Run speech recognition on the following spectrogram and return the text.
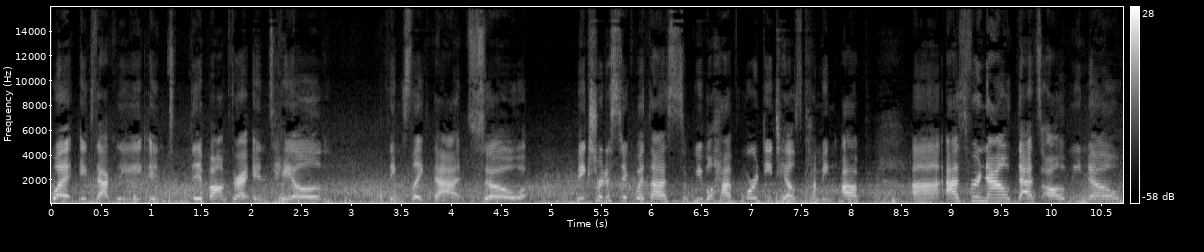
what exactly the bomb threat entailed, things like that. So make sure to stick with us. We will have more details coming up. Uh, as for now, that's all we know.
